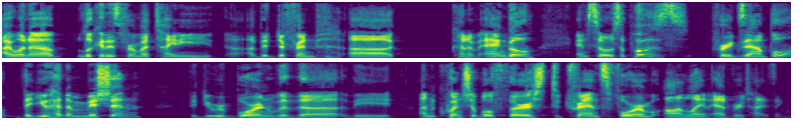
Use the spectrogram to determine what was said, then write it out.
I want to look at this from a tiny, a bit different uh, kind of angle. And so, suppose, for example, that you had a mission that you were born with the, the unquenchable thirst to transform online advertising,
